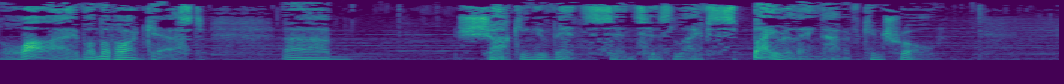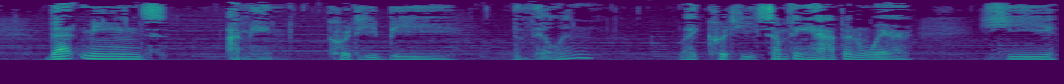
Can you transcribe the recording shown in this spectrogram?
live on the podcast. Uh, shocking events sends his life spiraling out of control. That means, I mean, could he be the villain? Like, could he something happen where he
